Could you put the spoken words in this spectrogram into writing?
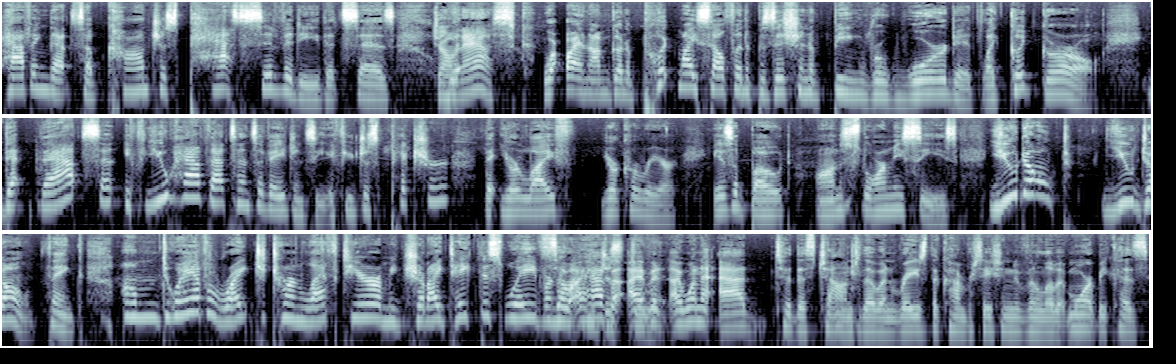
having that subconscious passivity that says, Don't "Well, ask." well, and I'm going to put myself in a position of being rewarded, like good girl. That that se- if you have that sense of agency, if you just picture that your life, your career is a boat on stormy seas, you don't. You don't think, um, do I have a right to turn left here? I mean, should I take this wave or so not? I have, just I, have do. I want to add to this challenge though and raise the conversation even a little bit more because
